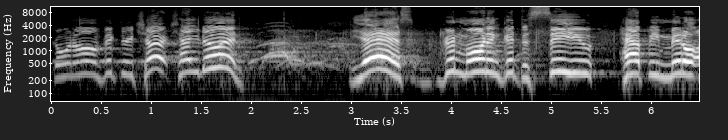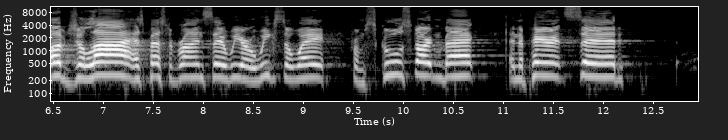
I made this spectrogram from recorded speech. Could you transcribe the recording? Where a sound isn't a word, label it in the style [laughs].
What's going on, Victory Church? How you doing? Yes, good morning. Good to see you. Happy middle of July. As Pastor Brian said, we are weeks away from school starting back, and the parents said,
